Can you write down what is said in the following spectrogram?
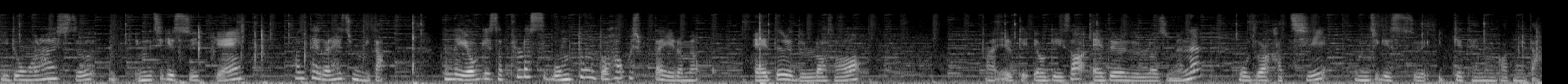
이동을 할 수, 움직일 수 있게 선택을 해줍니다. 근데 여기서 플러스 몸통도 하고 싶다 이러면 애들 눌러서 아 이렇게 여기서 애들 눌러주면은 모두와 같이 움직일 수 있게 되는 겁니다.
